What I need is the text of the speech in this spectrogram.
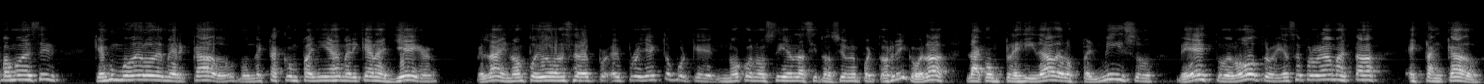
vamos a decir, que es un modelo de mercado donde estas compañías americanas llegan, ¿verdad? Y no han podido avanzar el, proyecto porque no conocían la situación en Puerto Rico, ¿verdad? La complejidad de los permisos, de esto, de lo otro, y ese programa está estancado.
